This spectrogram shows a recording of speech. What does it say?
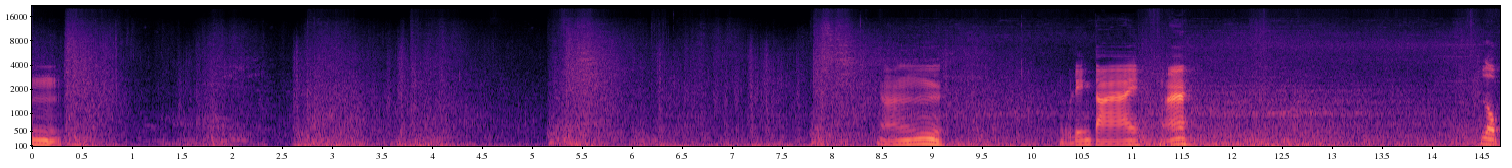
อืม เด้งตาย มา หลบ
